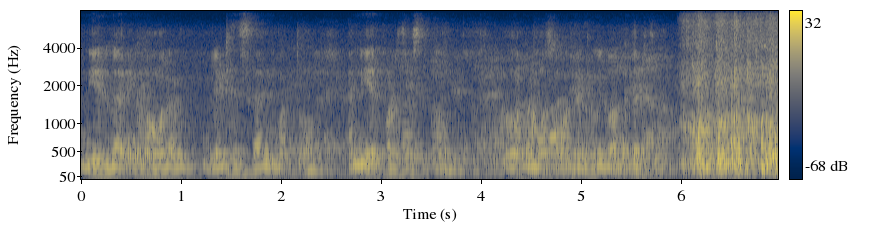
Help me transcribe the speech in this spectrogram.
నీరు కానీ మామూలుగా లెటిన్స్ కానీ మొత్తం అన్ని ఏర్పాటు చేస్తున్నాం బ్రహ్మోత్సవం అంటే వైభవంగా జరుగుతుంది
